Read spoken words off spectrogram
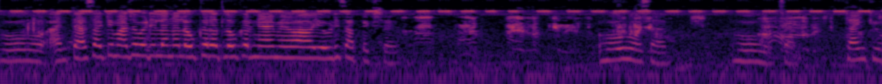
हो हो हो. आणि त्यासाठी माझ्या वडिलांना लवकरात लवकर न्याय मिळावा एवढीच अपेक्षा आहे हं, मिळेल नक्की मिळेल हो हो सर हो हो चालेल. थँक्यू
